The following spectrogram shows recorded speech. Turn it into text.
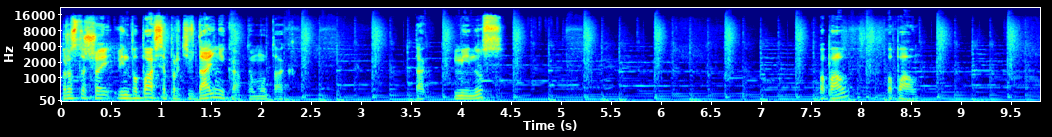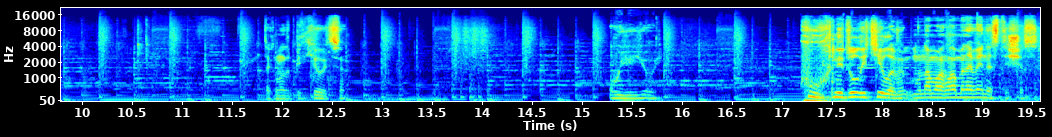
Просто що він попався проти дальніка, тому так. Так, мінус. Попав? Попав. Так, надо підхилитися. Ой-ой-ой. Фух, не долетіла, вона могла мене винести щас.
